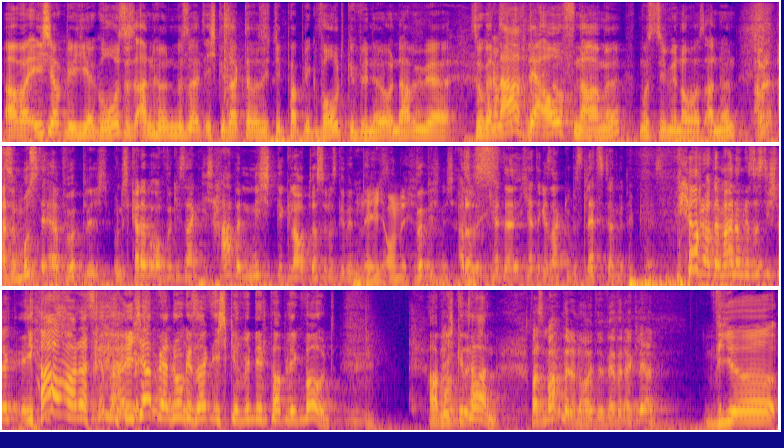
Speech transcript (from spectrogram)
Aber ich habe mir hier Großes anhören müssen, als ich gesagt habe, dass ich den Public Vote gewinne. Und da habe ich mir sogar nach der. Aufnahme musste ich mir noch was anhören. Aber also musste er wirklich, und ich kann aber auch wirklich sagen, ich habe nicht geglaubt, dass du das gewinnen Nee, ich auch nicht. Wirklich nicht. Also Das- ich hätte, ich hätte gesagt, du bist letzter mit dem Case. Ich bin auch der Meinung, das ist die schlechte. Ja, aber das, ich habe ja nur gesagt, ich gewinne den Public Vote. Habe ich getan. Was machen wir denn heute? Wer wird erklären? Wir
